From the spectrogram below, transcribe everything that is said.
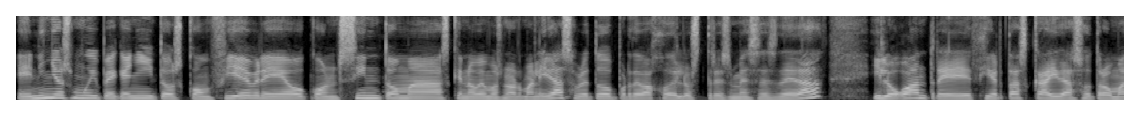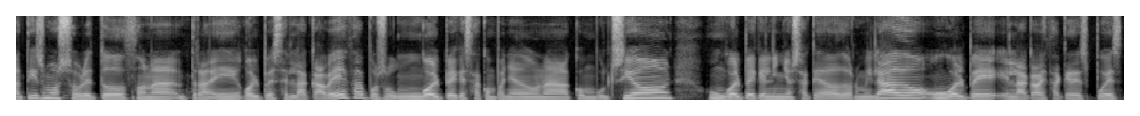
Eh, niños muy pequeñitos con fiebre o con síntomas que no vemos normalidad, sobre todo por debajo de los tres meses de edad, y luego entre ciertas caídas o traumatismos, sobre todo zona, eh, golpes en la cabeza, pues un golpe que se ha acompañado de una convulsión, un golpe que el niño se ha quedado dormilado, un golpe en la cabeza que después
